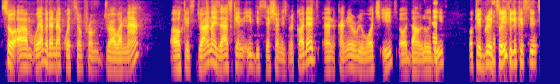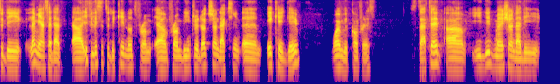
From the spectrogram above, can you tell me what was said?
So um, we have another question from Joanna. Okay, so Joanna is asking if this session is recorded and can you rewatch it or download yeah. it? Okay, great. Yeah. So if you listen to the, let me answer that. Uh, if you listen to the keynote from um, from the introduction that um, AK gave when the conference started, um, he did mention that the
